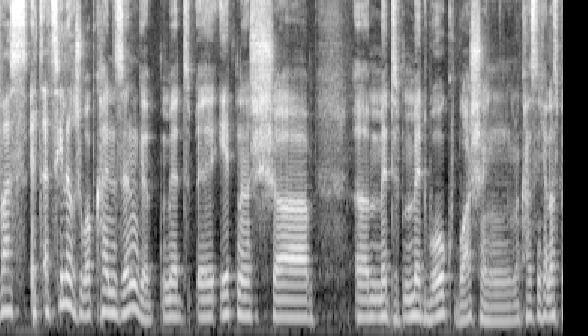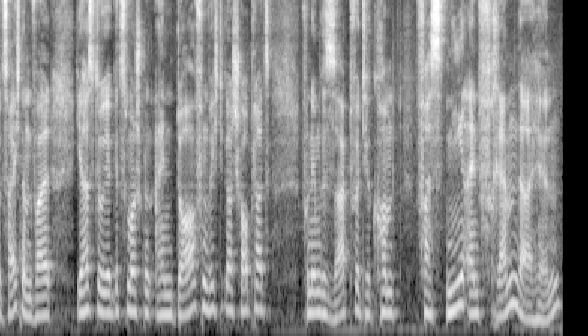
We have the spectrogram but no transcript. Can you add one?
was jetzt erzählerisch überhaupt keinen Sinn gibt, mit äh, ethnischer, äh, mit, mit Woke-Washing. Man kann es nicht anders bezeichnen, weil hier hast du, hier gibt es zum Beispiel ein Dorf, ein wichtiger Schauplatz, von dem gesagt wird, hier kommt fast nie ein Fremder hin.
